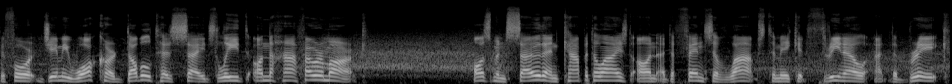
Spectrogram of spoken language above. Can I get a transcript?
before Jamie Walker doubled his side's lead on the half hour mark. Osman Sow then capitalised on a defensive lapse to make it 3 0 at the break.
